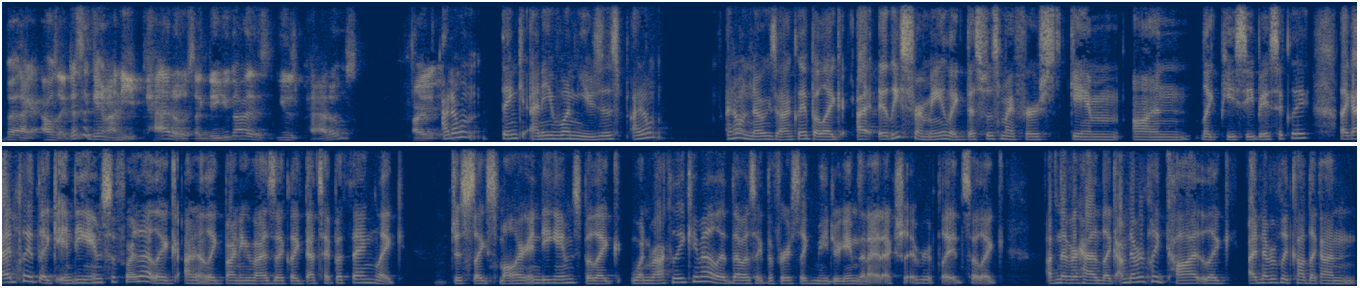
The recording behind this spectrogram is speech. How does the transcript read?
But like I was like, this is a game I need paddles. Like, do you guys use paddles? Are, I don't think anyone uses I don't I don't know exactly, but like I, at least for me, like this was my first game on like PC basically. Like I had played like indie games before that, like I don't like Binding of Isaac, like that type of thing, like just like smaller indie games. But like when Rocket League came out, like, that was like the first like major game that I had actually ever played. So like I've never had like I've never played COD, like I'd never played COD like on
